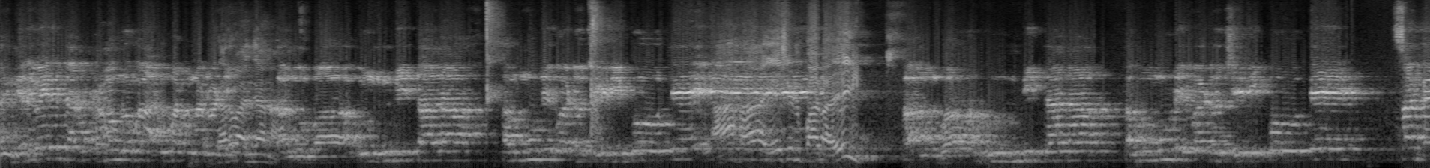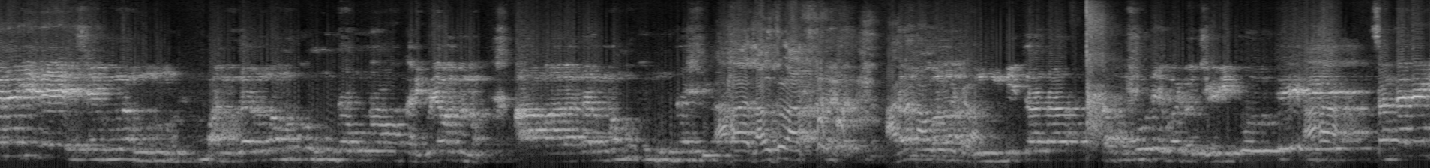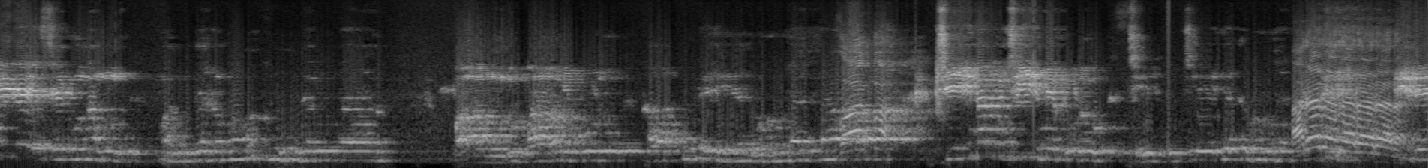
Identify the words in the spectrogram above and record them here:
అది నెరవేరే క్రమంలో కూడా అడ్డుపడుతున్నటువంటి పాట తమ్ముడెవడు చెడిపోతే. సకలగిరే నవ్వుతుడు అన్న నవ్వుతుంది చెడిపోతే పాములు వా. చీమకు చీమెపుడు చేతు చేయదు. అరే,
